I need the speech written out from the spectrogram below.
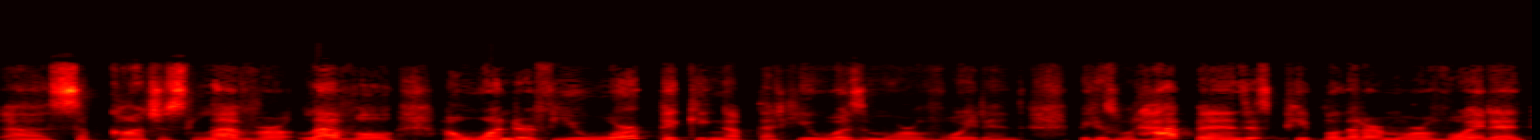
uh, subconscious level level i wonder if you were picking up that he was more avoidant. Because what happens is people that are more avoidant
